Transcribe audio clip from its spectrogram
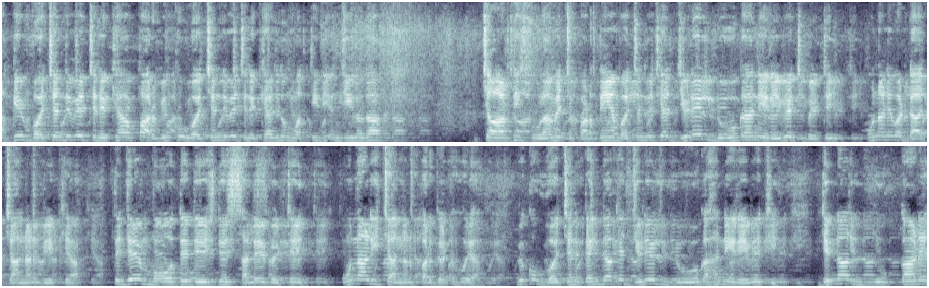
ਅੱਗੇ ਵਚਨ ਦੇ ਵਿੱਚ ਲਿਖਿਆ, ਪਰ ਵੇਖੋ, ਵਚਨ ਦੇ ਵਿੱਚ ਲਿਖਿਆ, ਜਦੋਂ ਮੱਤੀ ਦੀ ਅੰਜੀਲ ਉਹਦਾ 4 ਦੀ 16 ਵਿੱਚ ਪੜ੍ਹਦੇ ਆ ਵਚਨ ਵਿੱਚ ਜਿਹੜੇ ਲੋਕ ਹਨੇਰੇ ਵਿੱਚ ਬੈਠੇ ਉਹਨਾਂ ਨੇ ਵੱਡਾ ਚਾਨਣ ਵੇਖਿਆ ਤੇ ਜਿਹੜੇ ਮੌਤ ਦੇ ਦੇਸ਼ ਦੇ ਸਲੇ ਬੈਠੇ ਉਹਨਾਂ ਲਈ ਚਾਨਣ ਪ੍ਰਗਟ ਹੋਇਆ। ਵੇਖੋ ਵਚਨ ਕਹਿੰਦਾ ਕਿ ਜਿਹੜੇ ਲੋਕ ਹਨੇਰੇ ਵਿੱਚ ਸੀ, ਜਿਨ੍ਹਾਂ ਲੋਕਾਂ ਨੇ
